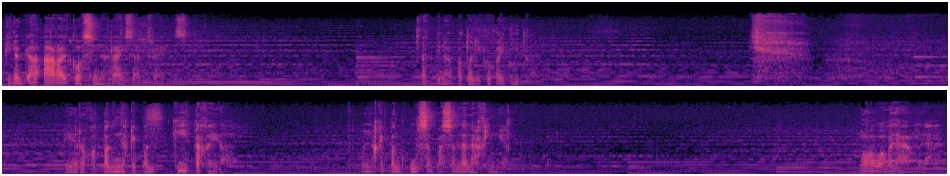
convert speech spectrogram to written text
Pinag-aaral ko si at Renz. At pinapatuloy ko kay Tito. Pero kapag nakipagkita kayo, o nakipag-usap pa sa lalaking yun, mawawala ang lahat.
